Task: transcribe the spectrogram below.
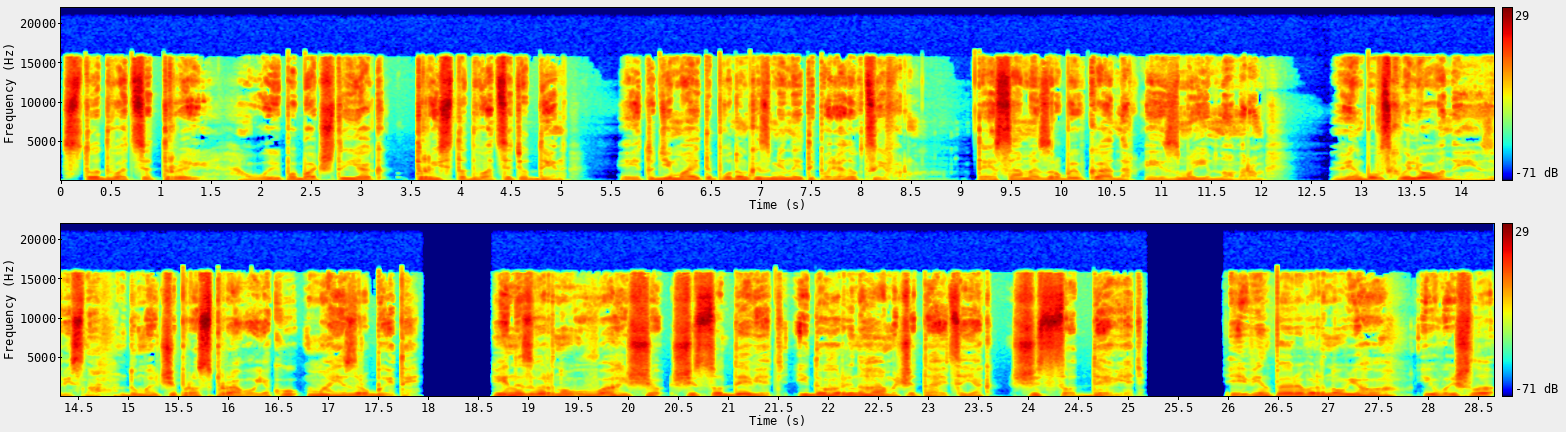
123 ви побачите як 321, і тоді маєте подумки змінити порядок цифр. Те саме зробив Каднер із моїм номером. Він був схвильований, звісно, думаючи про справу, яку має зробити, і не звернув уваги, що 609 і догори ногами читається як 609. І він перевернув його, і вийшло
